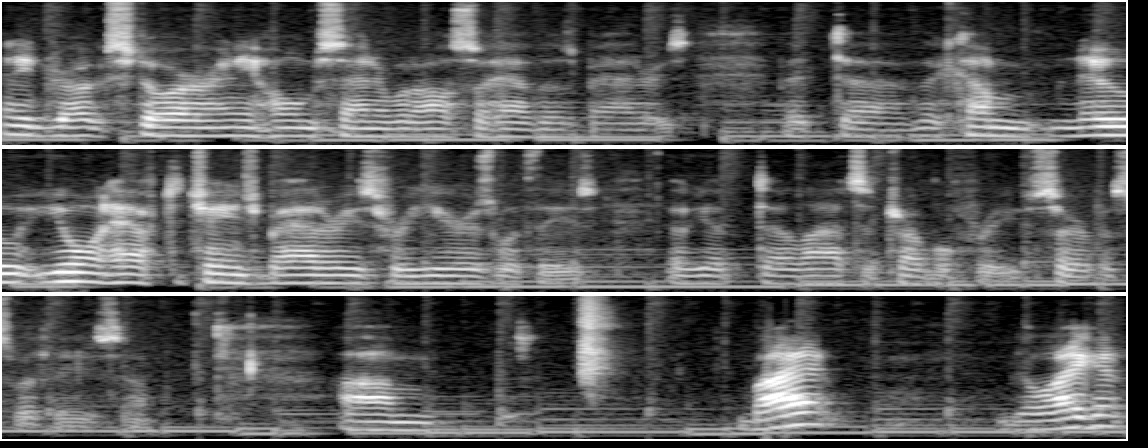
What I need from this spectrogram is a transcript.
any drugstore, or any home center would also have those batteries. But uh, they come new. You won't have to change batteries for years with these. You'll get uh, lots of trouble-free service with these. So, um, buy it. you'll like it,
